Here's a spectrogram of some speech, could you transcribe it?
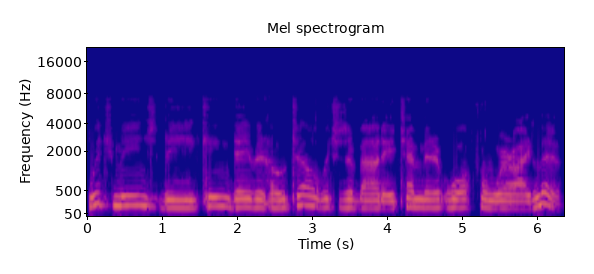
which means the King David Hotel, which is about a 10 minute walk from where I live.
